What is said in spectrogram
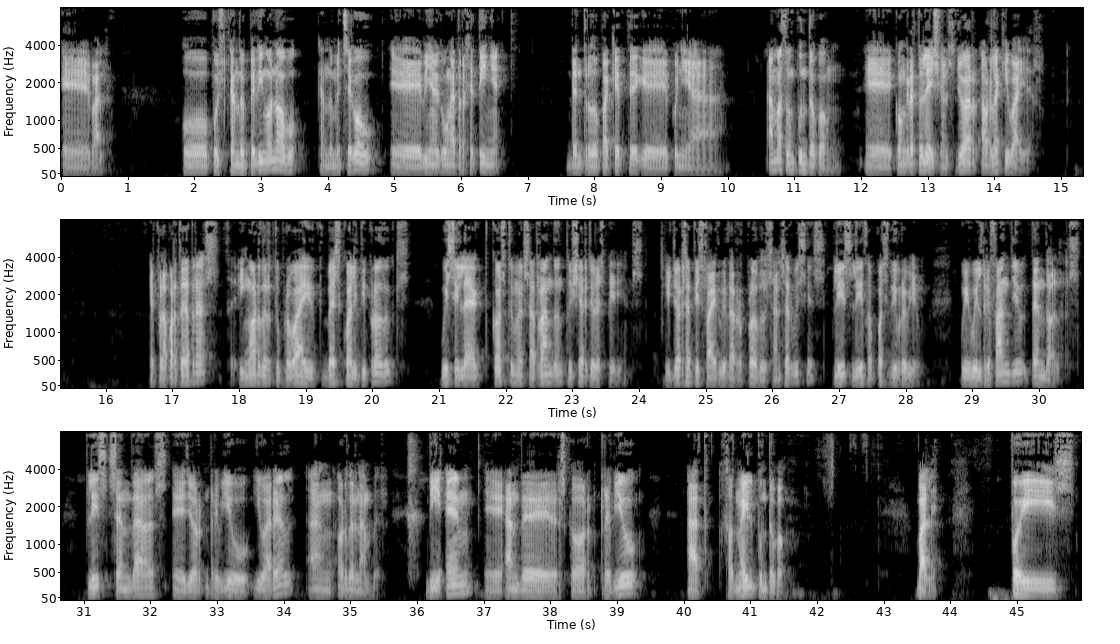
Eh, vale. O, pois, cando pedín o novo, cando me chegou, eh, viñame con unha tarjetiña dentro do paquete que poñía amazon.com eh, Congratulations, you are our lucky buyer. E pola parte de atrás, in order to provide best quality products, we select customers at random to share your experience. If you're satisfied with our products and services, please leave a positive review. We will refund you $10. Please send us uh, your review URL and order number. BM uh, eh, underscore review at hotmail.com. Vale. Pois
